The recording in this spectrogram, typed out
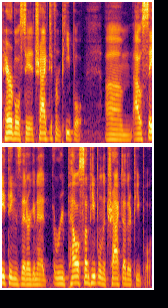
parables to attract different people. Um, I'll say things that are going to repel some people and attract other people.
